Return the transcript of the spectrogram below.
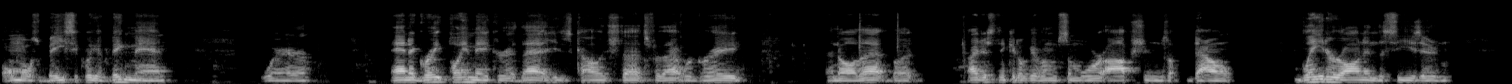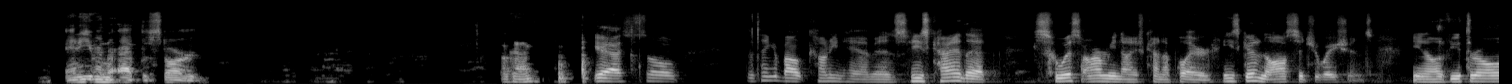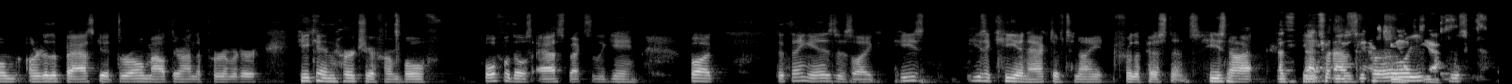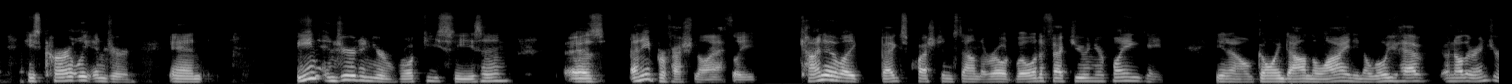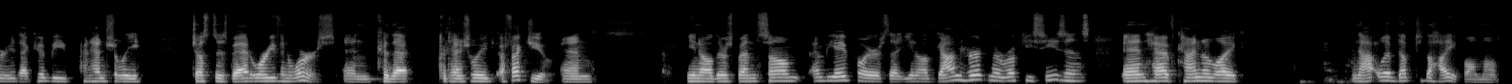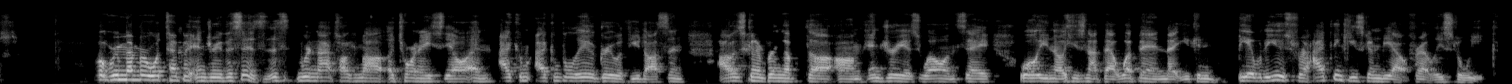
almost basically a big man where and a great playmaker at that. His college stats for that were great and all that, but I just think it'll give them some more options down later on in the season and even at the start Okay. Yeah. So the thing about Cunningham is he's kind of that Swiss Army knife kind of player. He's good in all situations. You know, if you throw him under the basket, throw him out there on the perimeter, he can hurt you from both both of those aspects of the game. But the thing is, is like he's he's a key inactive tonight for the Pistons. He's not. That's that's he, what I was going to say. Yeah. He's, he's currently injured, and being injured in your rookie season, as any professional athlete, kind of like begs questions down the road. Will it affect you in your playing game? You know, going down the line, you know, will you have another injury that could be potentially just as bad or even worse? And could that potentially affect you? And you know, there's been some NBA players that, you know, have gotten hurt in their rookie seasons and have kind of like not lived up to the hype almost. But remember what type of injury this is. This we're not talking about a torn ACL, and I can I completely agree with you, Dawson. I was going to bring up the um, injury as well and say, well, you know, he's not that weapon that you can be able to use for. I think he's going to be out for at least a week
